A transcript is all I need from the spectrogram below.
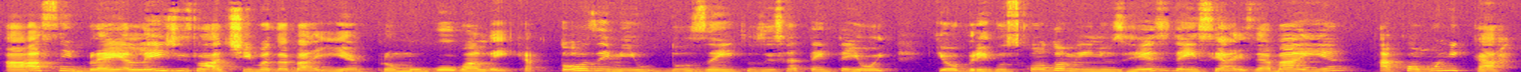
A Assembleia Legislativa da Bahia promulgou a Lei 14.278, que obriga os condomínios residenciais da Bahia a comunicar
